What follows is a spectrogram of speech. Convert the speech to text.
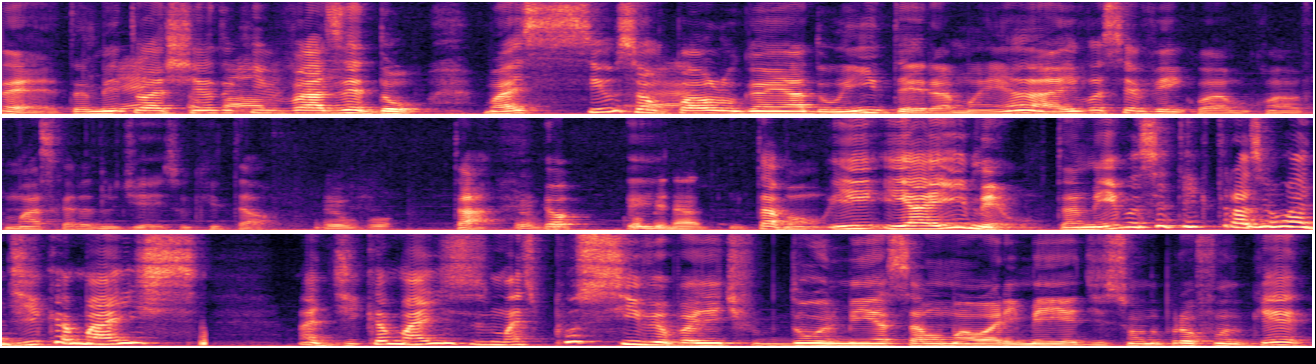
É, também tô Esquece achando que vazedou. Mas se o São É. Paulo ganhar do Inter amanhã, aí você vem com a, com a máscara do Jason, que tal? Eu vou, Tá. eu eu-. Combinado. Tá bom. E, e aí, meu, também você tem que trazer uma dica mais. Uma dica mais, mais possível pra gente dormir essa uma hora e meia de sono profundo. Porque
